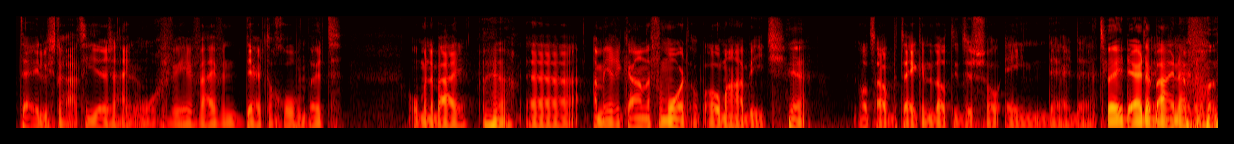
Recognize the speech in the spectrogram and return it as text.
ter illustratie, er zijn ongeveer 3500 om en nabij Ja, eh, Amerikanen vermoord op Omaha Beach. ja. Wat zou betekenen dat hij dus zo een derde... Twee derde Twee bijna derde. Van,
